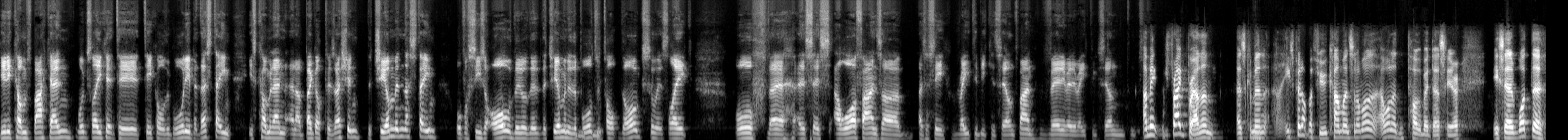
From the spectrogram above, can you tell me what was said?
here he comes back in, looks like it to take all the glory, but this time he's coming in in a bigger position. The chairman this time oversees it all. The the, the chairman of the board's mm-hmm. the top dog, so it's like, oh, the it's, it's a lot of fans are, as I say, right to be concerned, man. Very very right to be concerned. I mean, Frank Brennan has come in. He's put up a few comments, and I want I want to talk about this here. He said, "What the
